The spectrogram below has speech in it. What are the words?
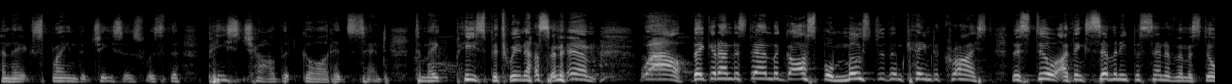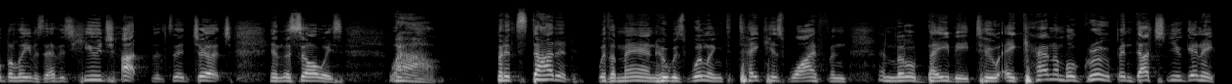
and they explained that Jesus was the peace child that God had sent to make peace between us and Him. Wow, they could understand the gospel. Most of them came to Christ. There's still, I think 70% of them are still believers. They have this huge hut that's their church in the Sawis. Wow. But it started with a man who was willing to take his wife and, and little baby to a cannibal group in Dutch New Guinea.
